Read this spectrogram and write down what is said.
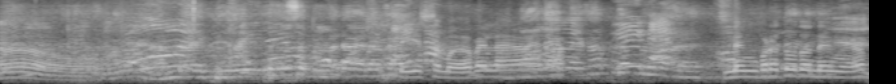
อ้าวทำไมคือตีเสมอได้แล้วครับตีเสมอไปแล้วครับเลยครับเรียบร้อยหนึ่งประตูต่อหนึ่งครับ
